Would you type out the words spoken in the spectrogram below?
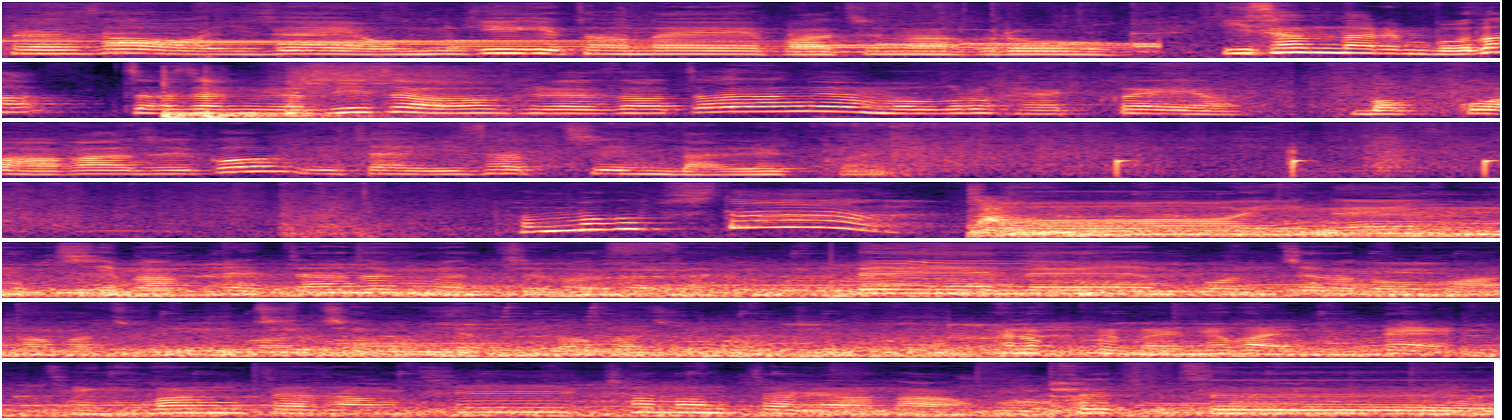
그래서 이제 옮기기 전에 마지막으로 이삿날은 뭐다? 짜장면이죠. 그래서 짜장면 먹으러 갈 거예요. 먹고 와가지고 이제 이삿짐 날릴 거예요. 밥 먹읍시다! 저희는 집 앞에 짜장면집 왔어요. 집에는 먼지가 너무 많아가지고 지치가 계속 나가지고 이렇게 메뉴가 있는데 쟁반짜장 7,000원짜리 하나 하고 세트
